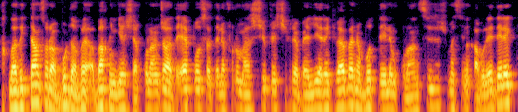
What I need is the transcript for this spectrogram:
Tıkladıktan sonra burada ba- bakın gençler kullanıcı adı e-posta telefon şifre şifre belleyerek ve ben bot değilim kullanıcı seçmesini kabul ederek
